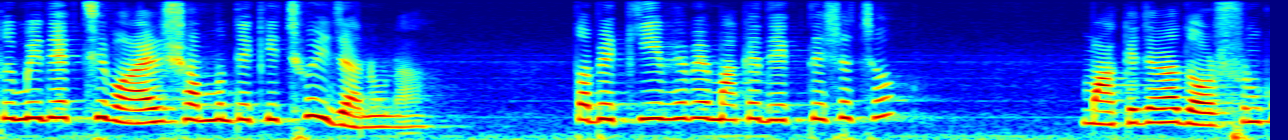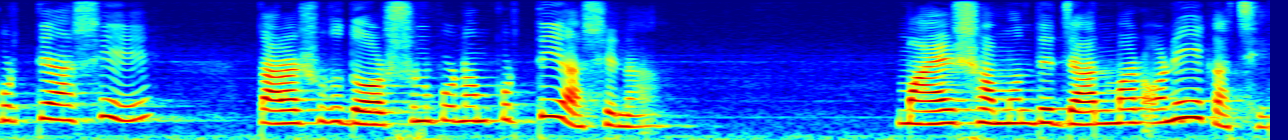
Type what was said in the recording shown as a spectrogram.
তুমি দেখছি মায়ের সম্বন্ধে কিছুই জানো না। তবে কী ভেবে মাকে দেখতে এসেছ? মাকে যারা দর্শন করতে আসে, তারা শুধু দর্শন প্রণাম করতেই আসে না। মায়ের সম্বন্ধে জানবার অনেক আছে।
